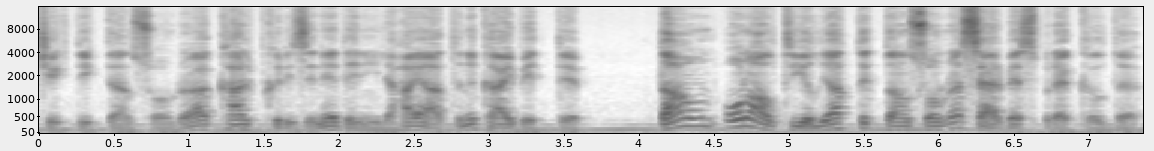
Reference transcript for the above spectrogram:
çektikten sonra kalp krizi nedeniyle hayatını kaybetti. Down 16 yıl yattıktan sonra serbest bırakıldı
